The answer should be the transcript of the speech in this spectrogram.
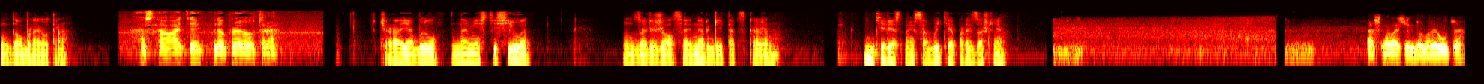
доброе утро. Основатель, доброе утро. Вчера я был на месте силы, заряжался энергией, так скажем. Интересные события произошли. Основатель, доброе утро.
